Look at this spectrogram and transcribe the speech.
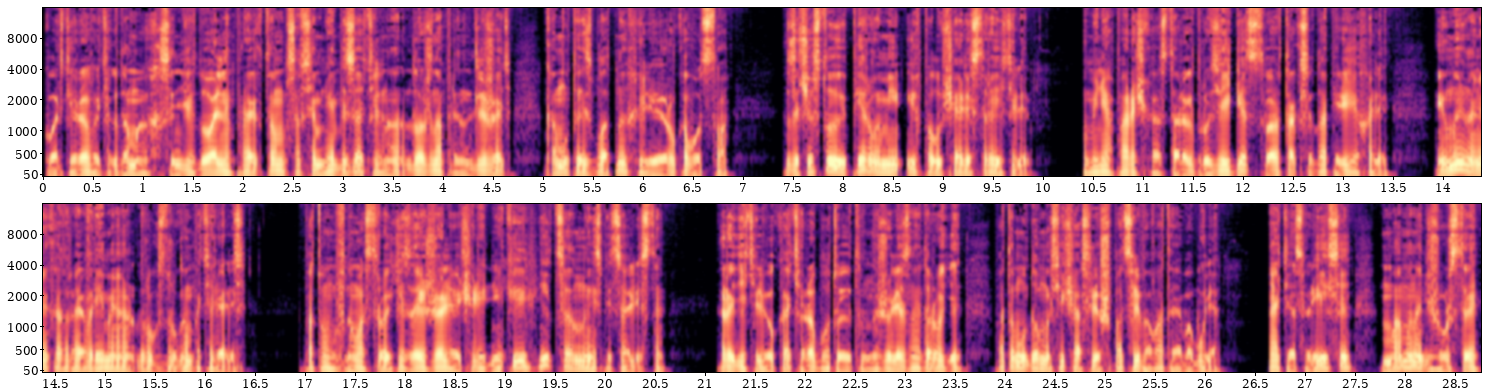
Квартира в этих домах с индивидуальным проектом совсем не обязательно должна принадлежать кому-то из блатных или руководства – Зачастую первыми их получали строители. У меня парочка старых друзей детства так сюда переехали, и мы на некоторое время друг с другом потерялись. Потом в новостройки заезжали очередники и ценные специалисты. Родители у Кати работают на железной дороге, потому дома сейчас лишь подслеповатая бабуля. Отец в рейсе, мама на дежурстве.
